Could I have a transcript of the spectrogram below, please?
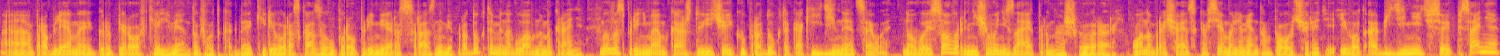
а, проблемы группировки элементов. Вот когда Кирилл рассказывал про пример с разными продуктами на главном экране, мы воспринимаем каждую ячейку продукта как единое целое. Но VoiceOver ничего не знает про нашу иерархию. Он обращается ко всем элементам по очереди. И вот объединить все описание,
